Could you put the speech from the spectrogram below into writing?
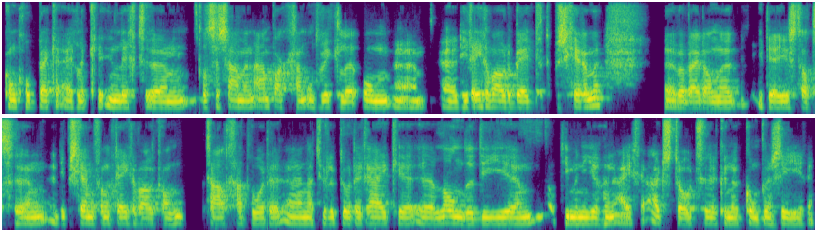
Congo-bekken eigenlijk in ligt, um, dat ze samen een aanpak gaan ontwikkelen om die regenwouden beter te beschermen. waarbij dan het idee is dat die bescherming van het regenwoud dan betaald gaat worden natuurlijk door de rijke landen die op die manier hun eigen uitstoot kunnen compenseren.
